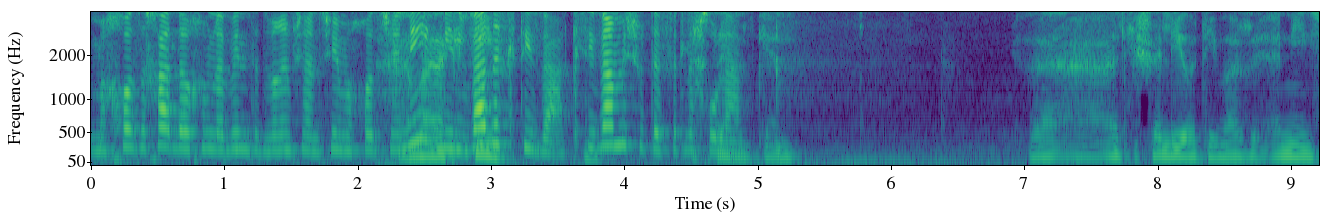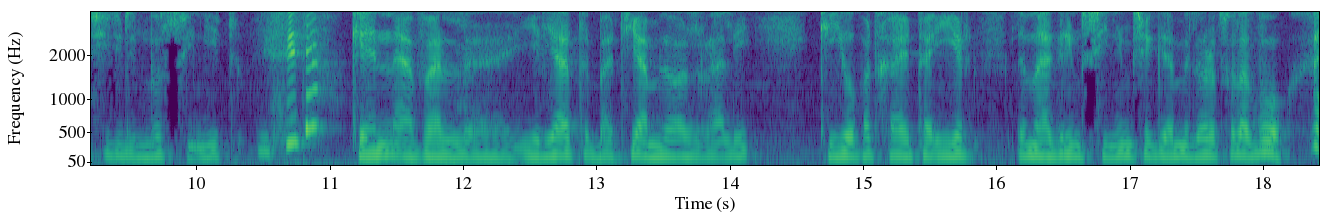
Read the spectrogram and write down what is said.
ממחוז אחד לא יכולים להבין את הדברים של אנשים ממחוז שני, מלבד הכתיב- הכתיבה. כן. כתיבה משותפת לכולם. משותפת, כן. ואל תשאלי אותי מה זה. אני ניסיתי ללמוד סינית, ניסית? כן, אבל אה, עיריית בת ים לא עזרה לי, כי היא לא פתחה את העיר למהגרים סינים שגם לא רצו לבוא.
